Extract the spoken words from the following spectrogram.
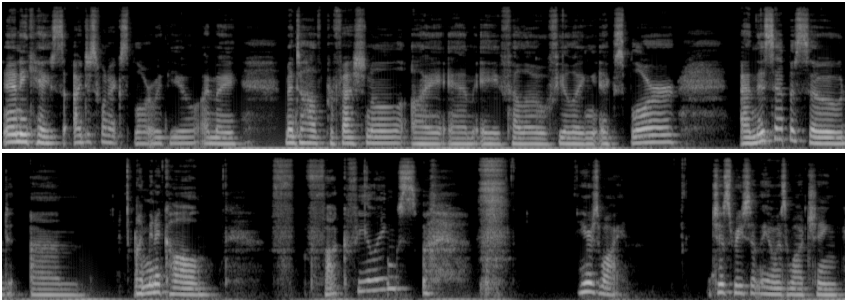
In any case, I just want to explore with you. I'm a mental health professional, I am a fellow feeling explorer. And this episode, um, I'm going to call f- Fuck Feelings. Here's why. Just recently, I was watching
